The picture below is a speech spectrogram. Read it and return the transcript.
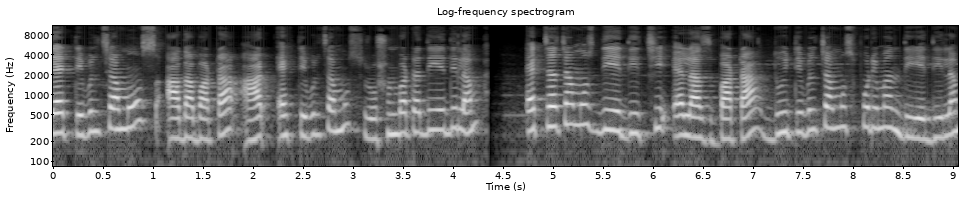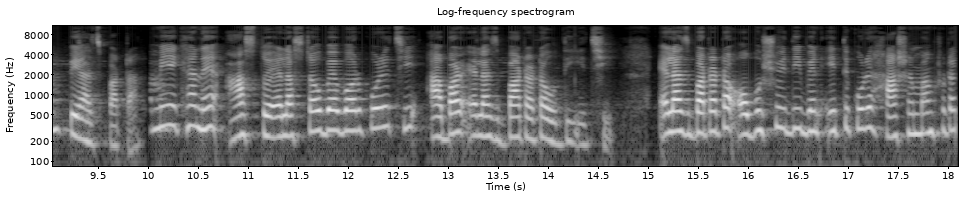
দেড় টেবিল চামচ আদা বাটা আর এক টেবিল চামচ রসুন বাটা দিয়ে দিলাম। এক চা চামচ দিয়ে দিচ্ছি এলাচ বাটা, দুই টেবিল চামচ পরিমাণ দিয়ে দিলাম পেঁয়াজ বাটা। আমি এখানে আস্ত এলাচটাও ব্যবহার করেছি, আবার এলাচ বাটাটাও দিয়েছি। এলাচ বাটাটা অবশ্যই দিবেন, এতে করে হাঁসের মাংসটা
